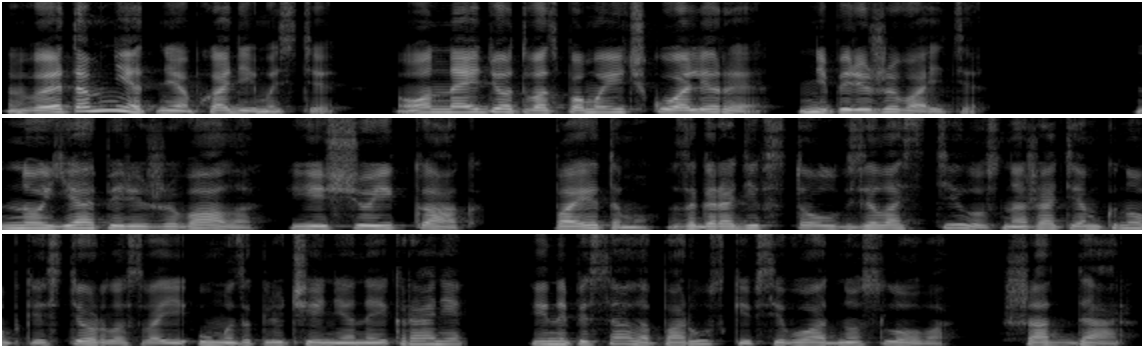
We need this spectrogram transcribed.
В этом нет необходимости. Он найдет вас по маячку Алире, не переживайте. Но я переживала, еще и как. Поэтому, загородив стол, взяла стилус, нажатием кнопки стерла свои умозаключения на экране и написала по-русски всего одно слово – «Шаддар».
